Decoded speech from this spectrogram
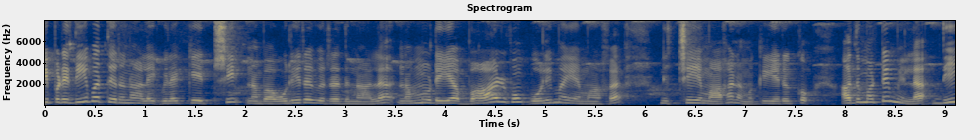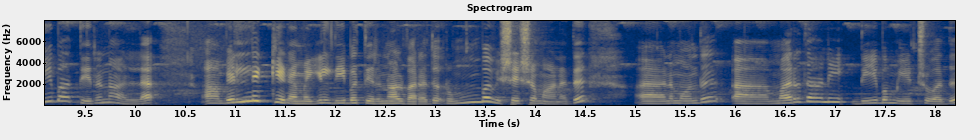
இப்படி தீபத்திருநாளை விளக்கேற்றி நம்ம ஒளிர விடுறதுனால நம்முடைய வாழ்வும் ஒளிமயமாக நிச்சயமாக நமக்கு இருக்கும். அது மட்டும் இல்லை தீப திருநாளில் வெள்ளிக்கிழமையில் தீப திருநாள் வர்றது ரொம்ப விசேஷமானது. நம்ம வந்து மருதாணி தீபம் ஏற்றுவது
